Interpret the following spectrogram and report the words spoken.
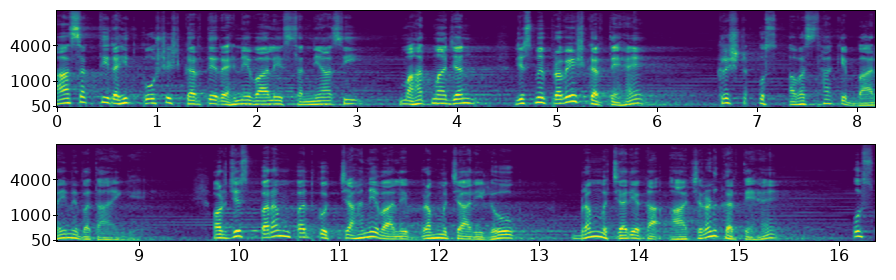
आसक्ति रहित कोशिश करते रहने वाले सन्यासी, महात्मा जन जिसमें प्रवेश करते हैं, कृष्ण उस अवस्था के बारे में बताएँगे। और जिस परम पद को चाहने वाले ब्रह्मचारी लोग ब्रह्मचर्य का आचरण करते हैं, उस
